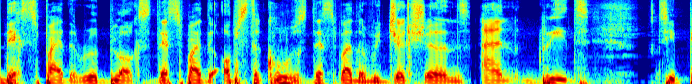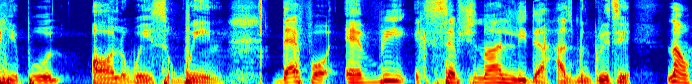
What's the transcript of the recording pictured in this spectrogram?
despite the roadblocks, despite the obstacles, despite the rejections, and grit people always win. Therefore, every exceptional leader has been gritty. Now,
